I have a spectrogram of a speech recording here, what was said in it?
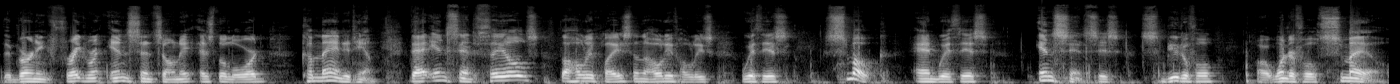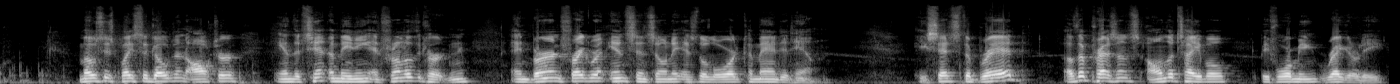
They're burning fragrant incense on it as the Lord commanded him. That incense fills the holy place and the Holy of Holies with this smoke and with this incense, this beautiful or uh, wonderful smell. Moses placed the golden altar in the tent of meeting in front of the curtain and burned fragrant incense on it as the Lord commanded him. He sets the bread of the presence on the table before me regularly.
